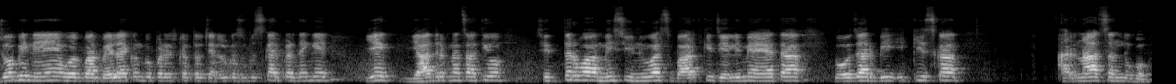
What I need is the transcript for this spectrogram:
जो भी नए हैं, वो एक बार बेल आइकन को प्रेस करते हो चैनल को सब्सक्राइब कर देंगे। ये याद रखना साथियों, सितरवा मिस यूनिवर्स भारत की जेली में आया था 2021 का। हरनाथ संधु को,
